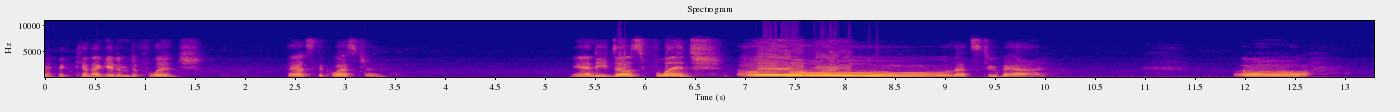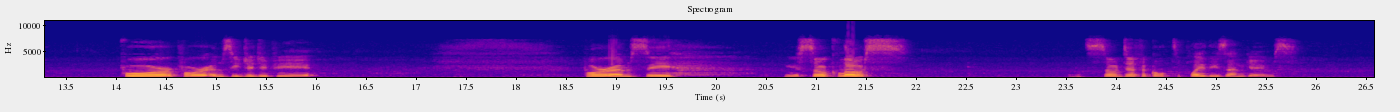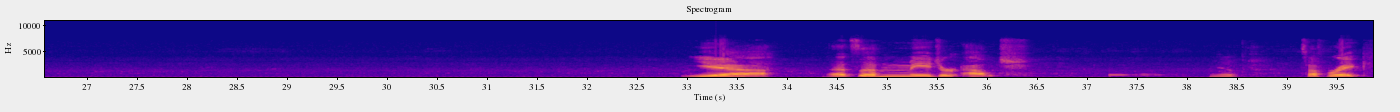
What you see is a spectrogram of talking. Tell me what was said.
Can I get him to flinch? That's the question. And he does flinch. Oh, that's too bad. Oh, poor, poor MCJGP. Poor MC. He's so close. It's so difficult to play these endgames. Yeah, that's a major ouch. Yep. Tough break.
